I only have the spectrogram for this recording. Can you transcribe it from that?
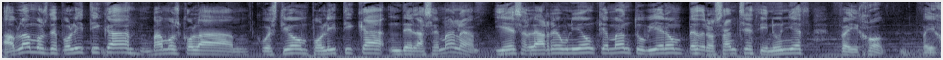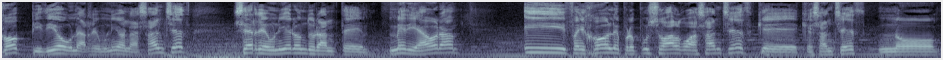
Hablamos de política, vamos con la cuestión política de la semana y es la reunión que mantuvieron Pedro Sánchez y Núñez Feijó. Feijó pidió una reunión a Sánchez, se reunieron durante media hora y Feijó le propuso algo a Sánchez que, que Sánchez no,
